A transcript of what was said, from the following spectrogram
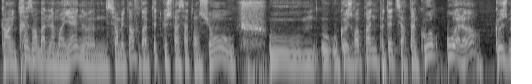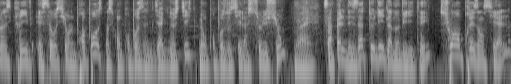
quand même très en bas de la moyenne, euh, c'est embêtant, il faudrait peut-être que je fasse attention ou, ou, ou, ou que je reprenne peut-être certains cours ou alors que je m'inscrive. Et ça aussi, on le propose parce qu'on propose un diagnostic, mais on propose aussi la solution. Ouais. Ça s'appelle des ateliers de la mobilité, soit en présentiel,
